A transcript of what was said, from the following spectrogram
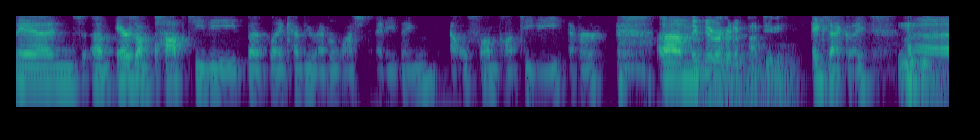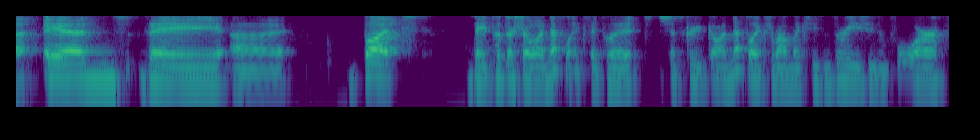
and um, airs on Pop TV. But like, have you ever watched anything else on Pop TV ever? Um, I've never heard of Pop TV. exactly uh, and they uh, but they put their show on netflix. They put Schitt's creek on netflix around like season three season four.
